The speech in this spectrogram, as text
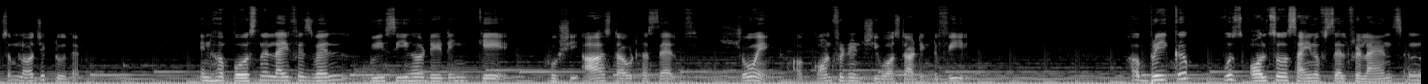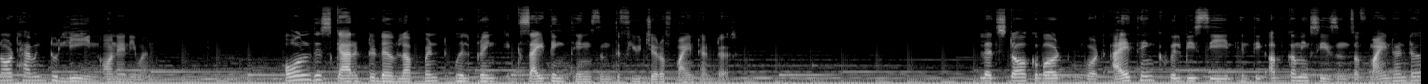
some logic to them. In her personal life as well, we see her dating Kay, who she asked out herself, showing how confident she was starting to feel. Her breakup was also a sign of self reliance and not having to lean on anyone. All this character development will bring exciting things in the future of Mindhunter. Let's talk about what I think will be seen in the upcoming seasons of Mindhunter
